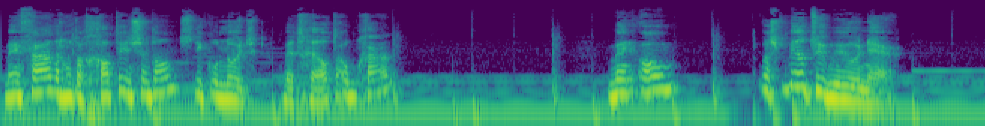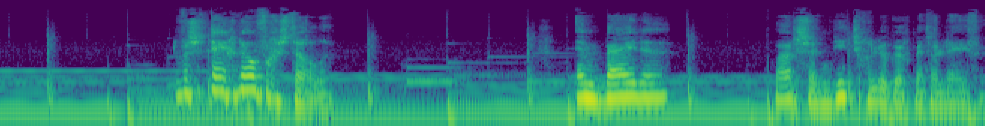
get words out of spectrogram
Mijn vader had een gat in zijn hand, die kon nooit met geld omgaan. Mijn oom was multimiljonair. Dat was het tegenovergestelde. En beide waren ze niet gelukkig met hun leven.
